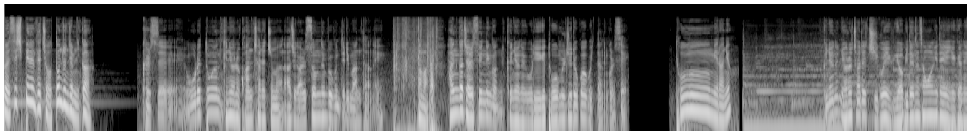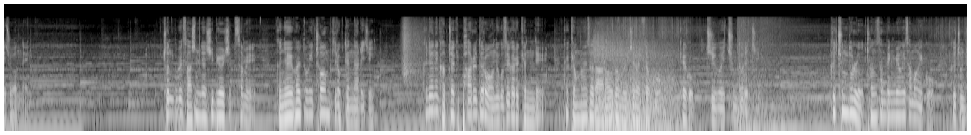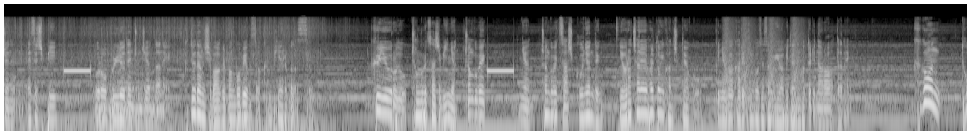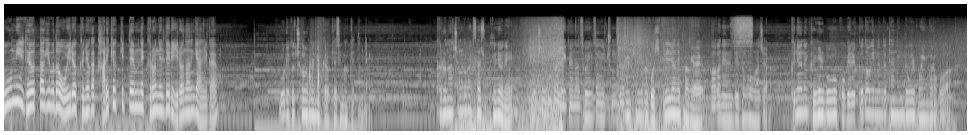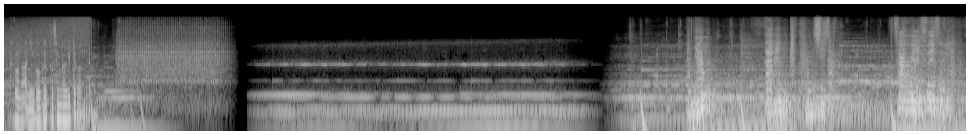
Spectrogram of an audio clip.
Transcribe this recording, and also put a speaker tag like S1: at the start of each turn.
S1: 저 SCP는 대체 어떤 존재입니까?
S2: 글쎄, 오랫동안 그녀를 관찰했지만 아직 알 수 없는 부분들이 많다네. 다만 한 가지 알 수 있는 건 그녀는 우리에게 도움을 주려고 하고 있다는 걸세.
S1: 도움이라뇨?
S2: 그녀는 여러 차례 지구에 위협이 되는 상황에 대해 예견해 주었네. 1940년 12월 13일 그녀의 활동이 처음 기록된 날이지. 그녀는 갑자기 팔을 들어 어느 곳을 가리켰는데 그 경로에서 날아오던 물체가 있었고 결국 지구에 충돌했지. 그 충돌로 1300명이 사망했고 그 존재는 SCP-으로 분류된 존재였다네. 그때 당시 막을 방법이 없어 큰 피해를 받았어. 그 이후로도 1942년, 1900년, 1949년 등 여러 차례의 활동이 관측되었고 그녀가 가리킨 곳에서 위협이 되는 것들이 날아왔다네.
S1: 그건 도움이 되었다기보다 오히려 그녀가 가리켰기 때문에 그런 일들이 일어나는 게 아닐까요?
S2: 우리도 처음에는 그렇게 생각했다네. 그러나 1949년에 일체부가 예견한 소행성의 충돌을 1951년에 파괴하여 막아내는 데 성공하자 그녀는 그걸 보고 고개를 끄덕이는 듯한 행동을 보인 거로 보아 그건 아닌 것 같다 생각이 들었네. isso, isso.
